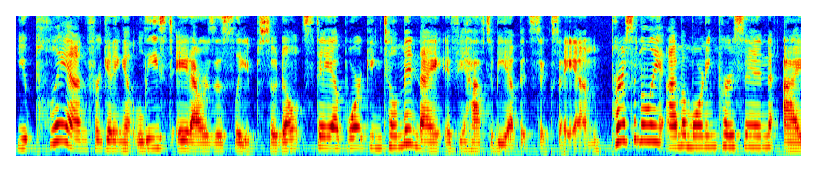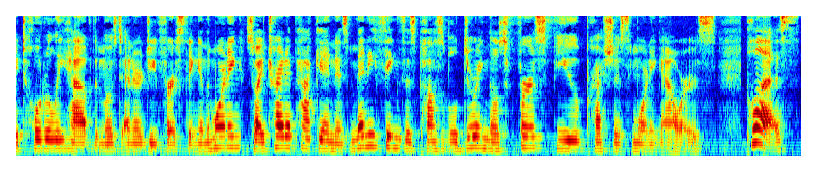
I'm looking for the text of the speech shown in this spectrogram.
you plan for getting at least eight hours of sleep, so don't stay up working till midnight if you have to be up at 6 a.m. Personally, I'm a morning person. I totally have the most energy first thing in the morning, so I try to pack in as many things as possible during those first few precious morning hours. Plus,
